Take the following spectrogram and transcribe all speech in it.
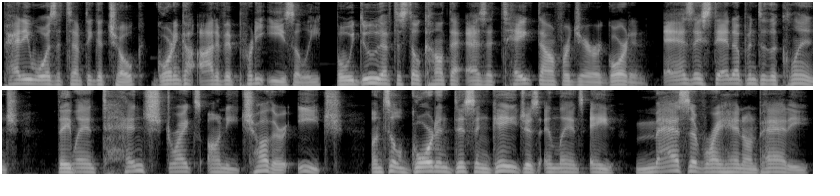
Paddy was attempting a choke. Gordon got out of it pretty easily, but we do have to still count that as a takedown for Jared Gordon. As they stand up into the clinch, they land 10 strikes on each other each until Gordon disengages and lands a massive right hand on Paddy,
